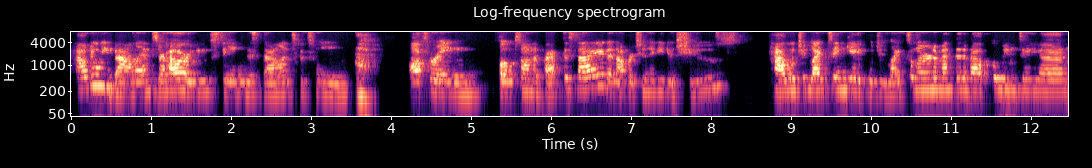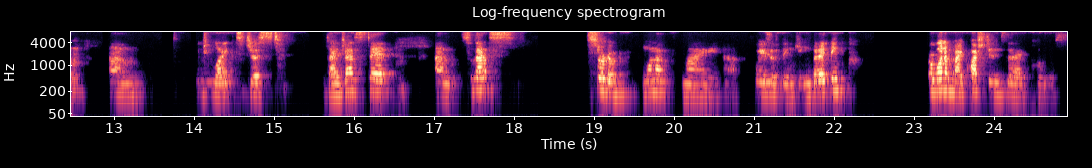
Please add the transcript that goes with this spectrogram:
how do we balance, or how are you seeing this balance between offering folks on the practice side an opportunity to choose? How would you like to engage? Would you like to learn a method about coding data? Hmm. Um, would you like to just digest it? Um, so that's sort of one of my uh, ways of thinking. But I think, or one of my questions that I pose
